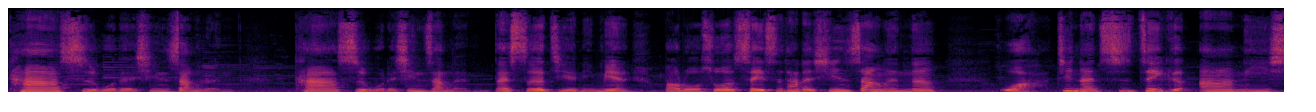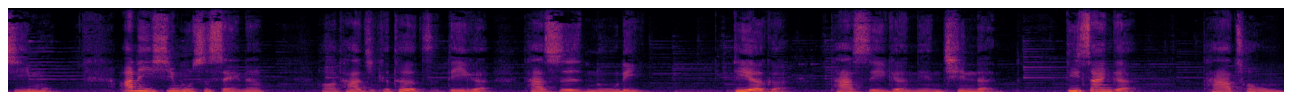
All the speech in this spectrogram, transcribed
他是我的心上人，他是我的心上人。在十二节里面，保罗说，谁是他的心上人呢？哇，竟然是这个阿尼西姆！阿尼西姆是谁呢？哦，他有几个特质。第一个，他是奴隶；第二个，他是一个年轻人；第三个，他从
